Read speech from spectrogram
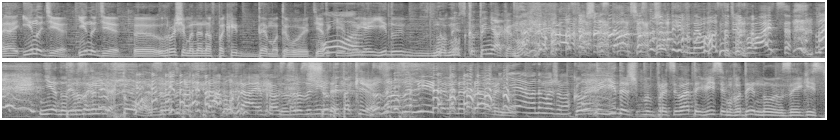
Е, іноді, іноді е, гроші мене навпаки демотивують. Я такий, О. ну я їду. Ну, Ну, ну скотиняка, ну. Просто щось там, щось дуже дивне у вас тут відбувається. ні, ну Ти взагалі зрозумійте. хто? Він проти правил грає Ну, просто. зрозумійте. Що ти таке? Ну зрозумійте мене правильно. Ні, ми не можемо. Коли ти їдеш працювати 8 годин, ну за якісь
